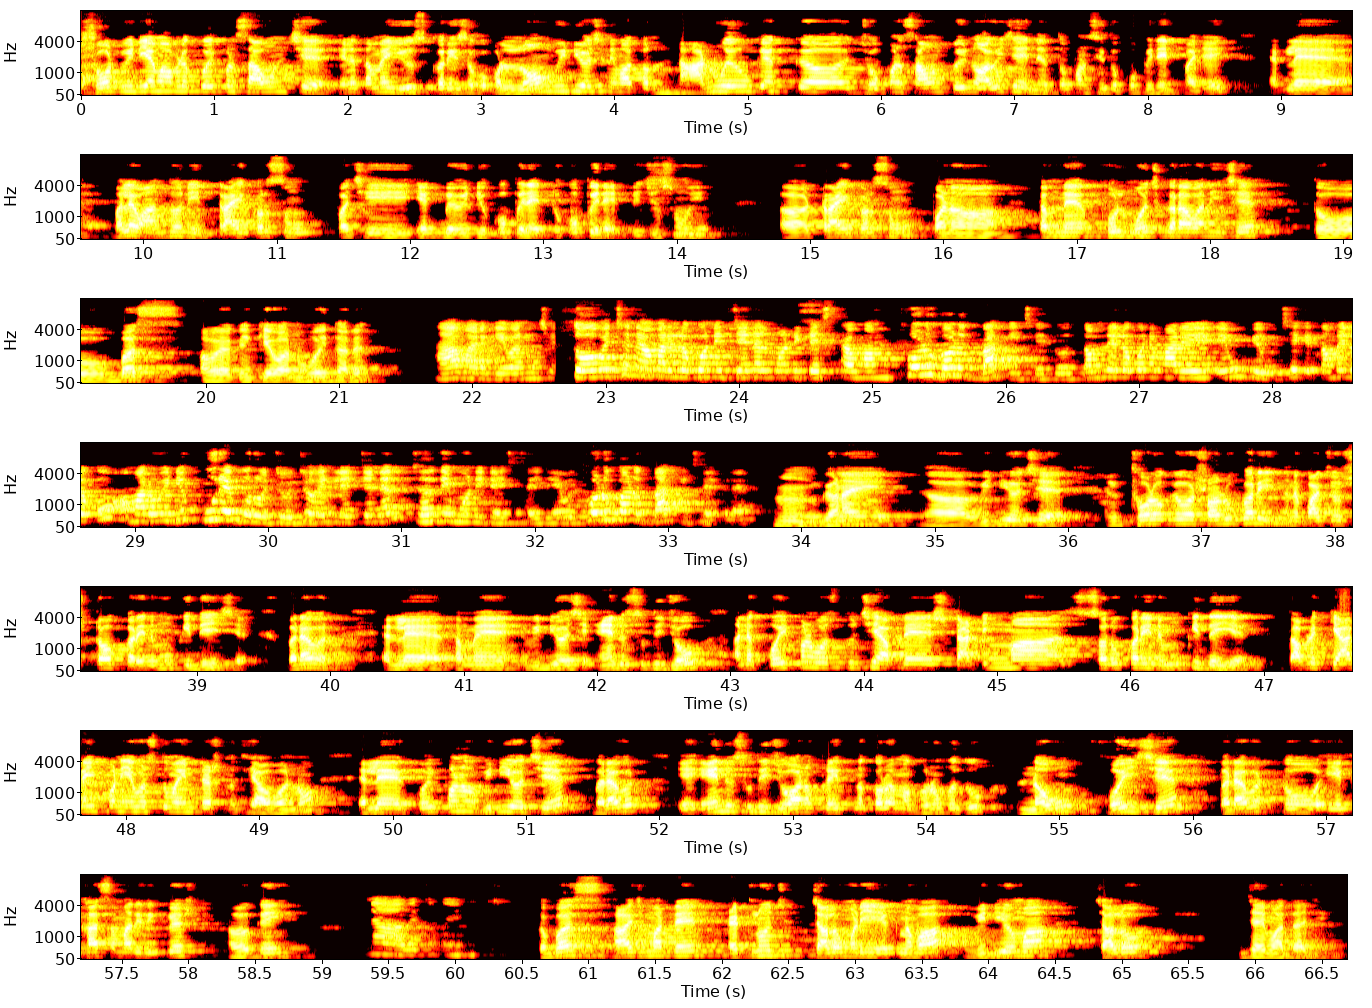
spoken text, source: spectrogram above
શોર્ટ વિડીયોમાં આપણે કોઈ પણ સાઉન્ડ છે એને તમે યુઝ કરી શકો. પણ લોંગ વીડિયો છે ને એમાં તો નાનું એવું ક્યાંક જો પણ સાઉન્ડ કોઈનો આવી જાય ને તો પણ સીધો કોપીરાઇટમાં જાય. એટલે ભલે વાંધો નહીં ટ્રાય કરશું. પછી એક બે વીડિયો કોપીરાઇટ તો કોપીરાઇટ બીજું શું ટ્રાય કરશું. પણ તમને ફૂલ મોજ કરાવવાની છે. તો બસ હવે કંઈ કહેવાનું હોય તારે? હા મારે કહેવાનું છે. તો હવે છે ને અમારે લોકોને ચેનલ મોનિટાઈઝ થવામાં થોડું ઘણું જ બાકી છે. તો તમને લોકોને મારે એવું કેવું છે કે તમે લોકો અમારો વીડિયો પૂરેપૂરો જોજો. એટલે ચેનલ જલ્દી મોનિટાઈઝ થઈ જાય. હવે થોડું ઘણું જ બાકી છે એટલે. હમ ઘણા વીડિયો છે. થોડોક એવો શરૂ કરી અને પાછો સ્ટોપ કરીને મૂકી દે છે. બરાબર? એટલે તમે વીડિયો છે એન્ડ સુધી જોવો. અને કોઈ પણ વસ્તુ છે આપણે સ્ટાર્ટિંગમાં શરૂ કરીને મૂકી દઈએ તો આપણે ક્યારેય પણ એ વસ્તુમાં ઇન્ટરેસ્ટ નથી આવવાનો. એટલે કોઈ પણ વીડિયો છે બરાબર? એ એન્ડ સુધી જોવાનો પ્રયત્ન કરો. એમાં ઘણું બધું નવું હોય છે બરાબર? તો એ ખાસ અમારી રિક્વેસ્ટ હવે કઈ? ના હવે તો કઈ તો બસ આજ માટે એટલું જ. ચાલો મળીએ એક નવા વિડીયોમાં ચાલો જય માતાજી.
